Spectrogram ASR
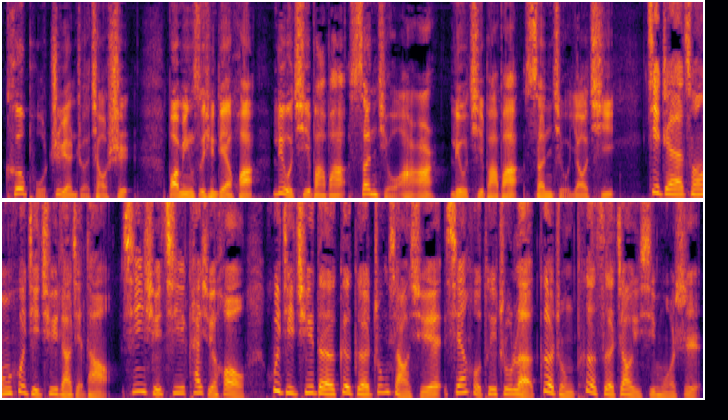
科普志愿者教师。报名咨询电话：六七八八三九二二六七八八三九幺七。记者从惠济区了解到，新学期开学后，惠济区的各个中小学先后推出了各种特色教育新模式，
